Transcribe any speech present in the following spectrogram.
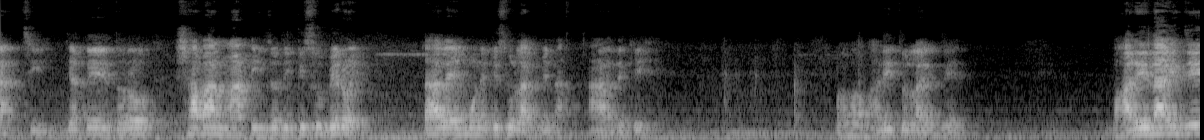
রাখছি, যাতে ধরো সাবান, মাটি যদি কিছু বেরোয়, তাহলে মনে কিছু লাগবে না। আর দেখি, বাবা, ভারী তো লাগছে। ভারী লাগছে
